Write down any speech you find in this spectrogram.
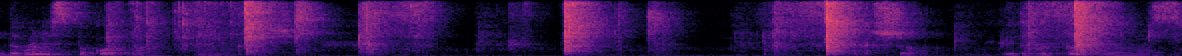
Доволі спекотно. Так що підготовуємось.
